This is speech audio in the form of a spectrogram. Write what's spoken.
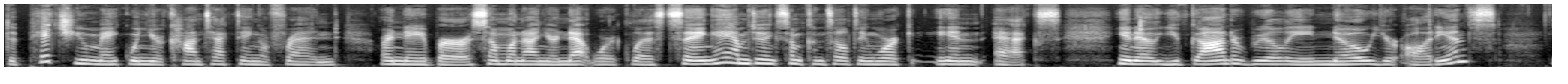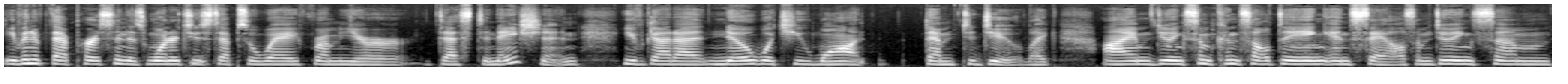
the pitch you make when you're contacting a friend or neighbor or someone on your network list saying, Hey, I'm doing some consulting work in X. You know, you've got to really know your audience even if that person is one or two steps away from your destination, you've got to know what you want them to do. Like, I'm doing some consulting in sales, I'm doing some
